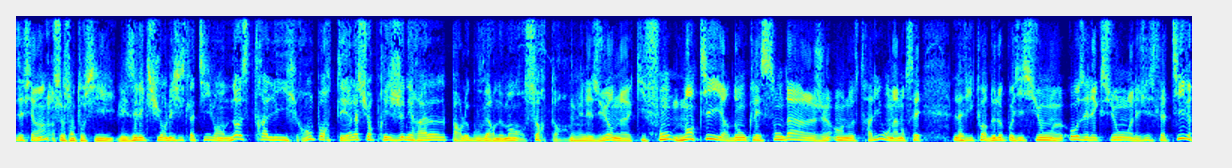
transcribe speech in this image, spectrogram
Zéphirin Ce sont aussi les élections législatives en Australie, remportées à la surprise générale par le gouvernement sortant. les urnes qui font mentir, donc les sondages en Australie, où on annonçait la victoire de l'opposition aux élections législatives,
